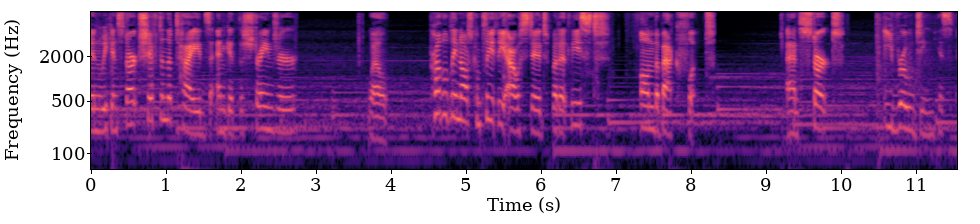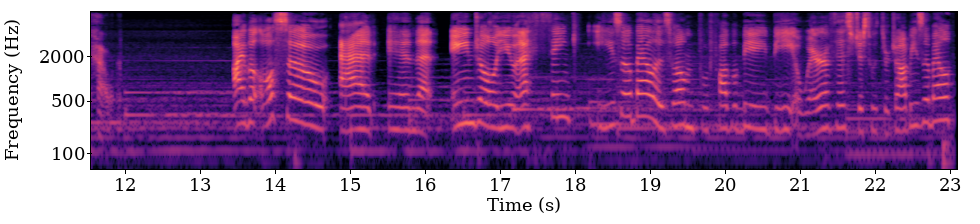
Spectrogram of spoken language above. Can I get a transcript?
then we can start shifting the tides and get the stranger, well, probably not completely ousted, but at least on the back foot. And start eroding his power. I will also add in that Angel, you, and I think Izobel as well will probably be aware of this just with your job, Izobel.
